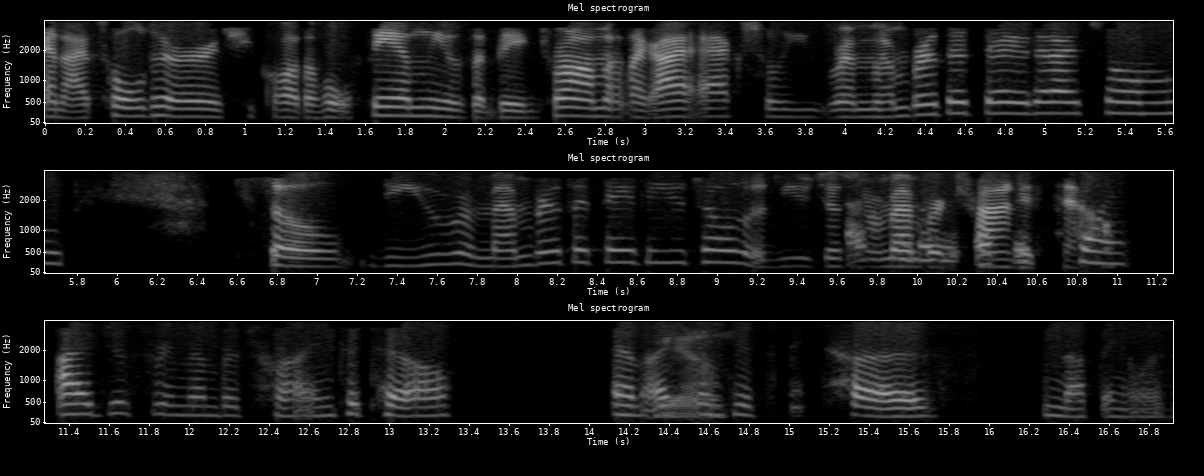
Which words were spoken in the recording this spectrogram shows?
and I told her, and she called the whole family. It was a big drama. Like, I actually remember the day that I told. So, do you remember the day that you told, or do you just Actually, remember trying to tell? Point, I just remember trying to tell, and I Yeah. think it's because nothing was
